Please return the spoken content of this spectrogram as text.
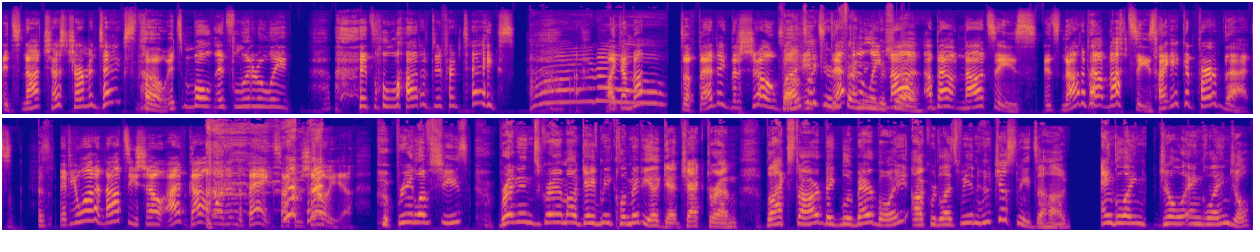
it's not just German tanks though. It's mul- It's literally, it's a lot of different tanks. Like, I'm not defending the show, but like it's definitely not show. about Nazis. It's not about Nazis. I can confirm that. If you want a Nazi show, I've got one in the bank, so I can show you. Brie loves cheese. Brennan's grandma gave me chlamydia. Get checked, Rem. Black Star, Big Blue Bear Boy, awkward lesbian who just needs a hug. Angle Angel, Angle Angel.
